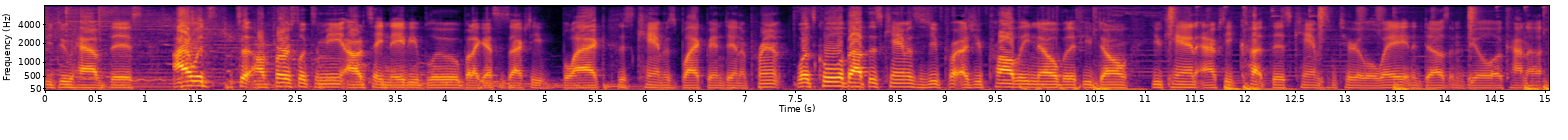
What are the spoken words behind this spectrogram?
you do have this I would, to, on first look to me, I would say navy blue, but I guess it's actually black. This canvas black bandana print. What's cool about this canvas, is you, as you probably know, but if you don't, you can actually cut this canvas material away and it does unveil a kind of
